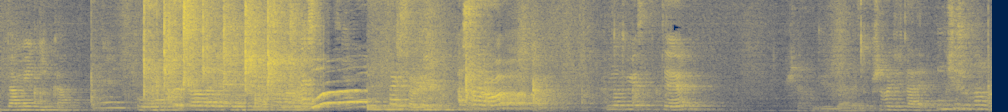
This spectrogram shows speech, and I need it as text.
Dominika. Tak, sorry. A Saro? Natomiast ty Przechodzisz dalej. przechodzisz dalej. Musisz uważać.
